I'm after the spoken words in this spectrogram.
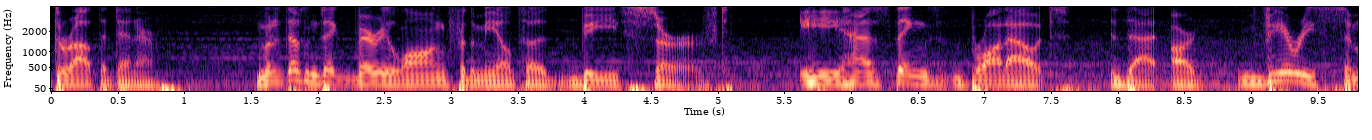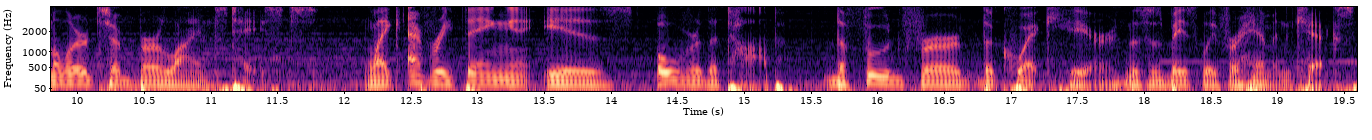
throughout the dinner. But it doesn't take very long for the meal to be served. He has things brought out that are very similar to Berline's tastes. Like everything is over the top. The food for the quick here. This is basically for him and Kix.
